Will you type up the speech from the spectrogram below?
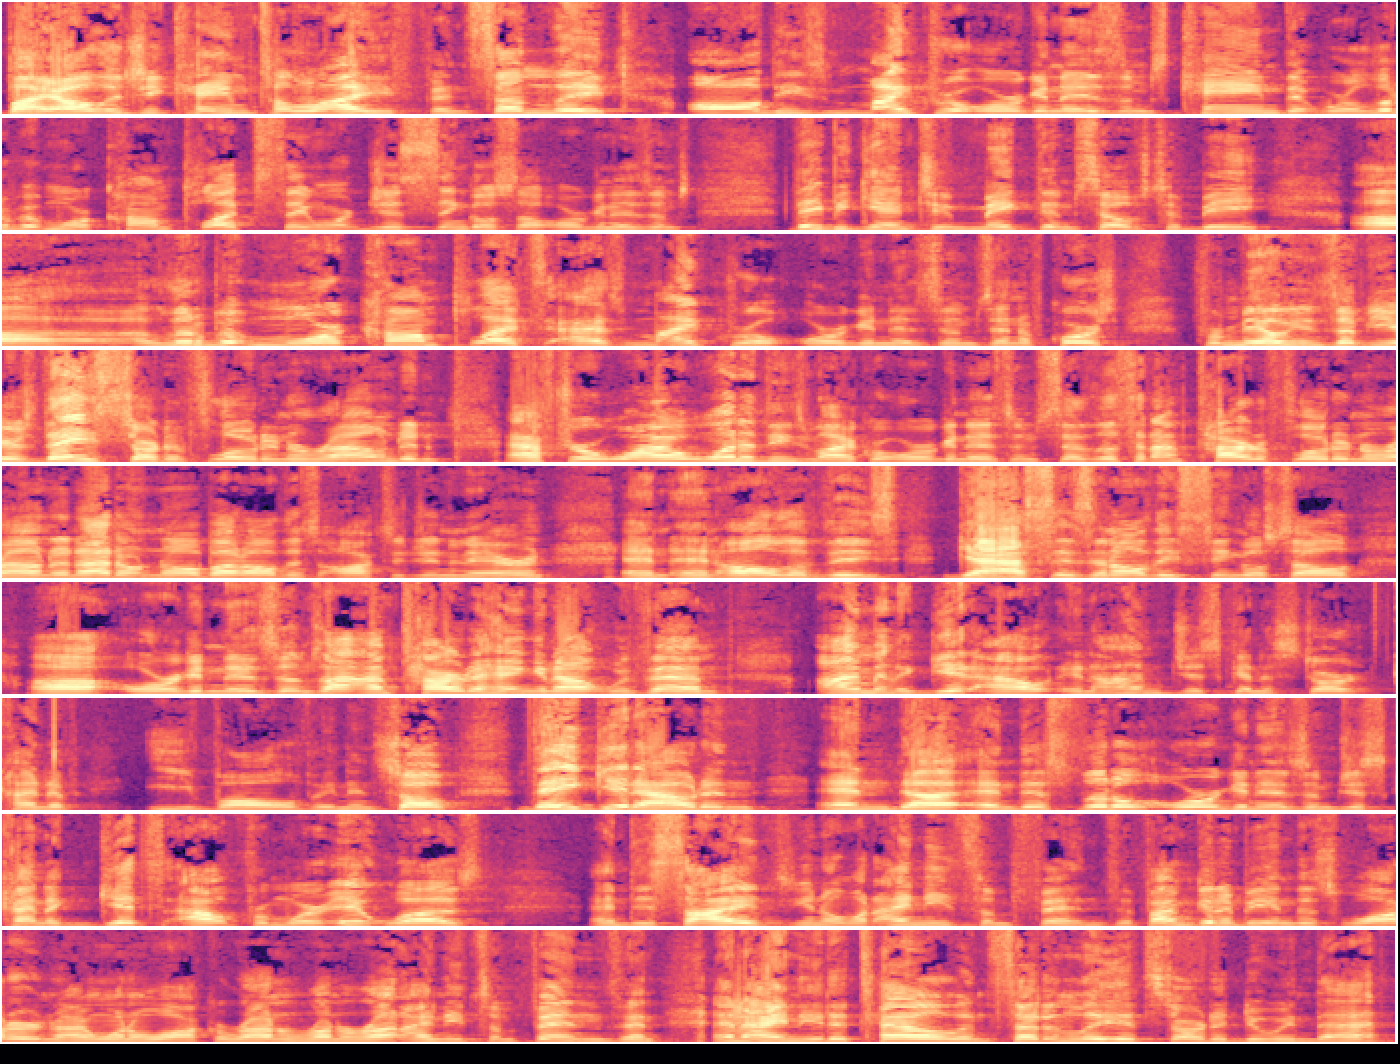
biology came to life. And suddenly, all these microorganisms came that were a little bit more complex. They weren't just single cell organisms. They began to make themselves to be uh, a little bit more complex as microorganisms. And of course, for millions of years, they started floating around. And after a while, one of these microorganisms said, Listen, I'm tired of floating around, and I don't know about all this oxygen and air and, and, and all of these gases and all these single cell uh, organisms. I, I'm tired of hanging out with them. I'm going to get out and I'm just going to start kind of evolving. And so they get out, and, and, uh, and this little organism just kind of gets out from where it was and decides, you know what, I need some fins. If I'm going to be in this water and I want to walk around and run around, I need some fins and, and I need a tail. And suddenly it started doing that.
